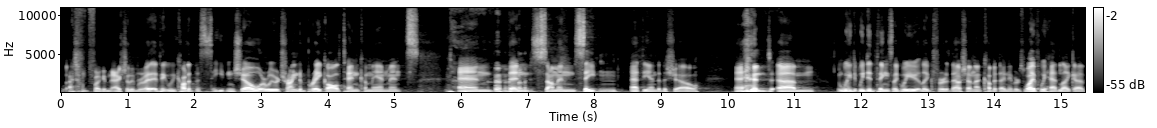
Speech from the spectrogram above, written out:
I don't fucking actually remember. I think we called it the Satan Show, or we were trying to break all ten commandments, and then summon Satan at the end of the show. And um, we we did things like we like for Thou shalt not covet thy neighbor's wife. We had like a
